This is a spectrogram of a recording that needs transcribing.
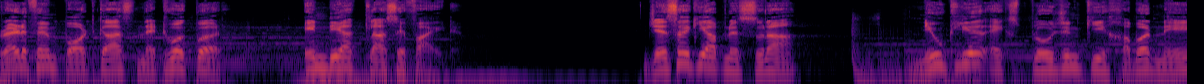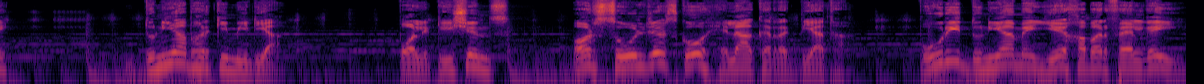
रेड एफ़ पॉडकास्ट नेटवर्क पर इंडिया क्लासिफाइड। जैसा कि आपने सुना, न्यूक्लियर एक्सप्लोजन की खबर ने दुनिया भर की मीडिया, पॉलिटिशियंस और सोल्जर्स को हिलाकर रख दिया था। पूरी दुनिया में यह खबर फैल गई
